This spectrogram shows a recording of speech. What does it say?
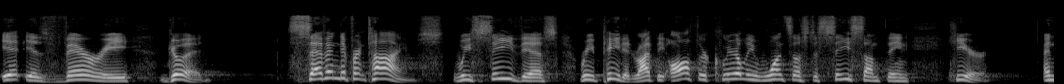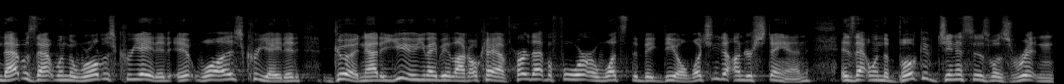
it is very good. Seven different times we see this repeated, right? The author clearly wants us to see something here. And that was that when the world was created, it was created good. Now, to you, you may be like, okay, I've heard that before, or what's the big deal? What you need to understand is that when the book of Genesis was written,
